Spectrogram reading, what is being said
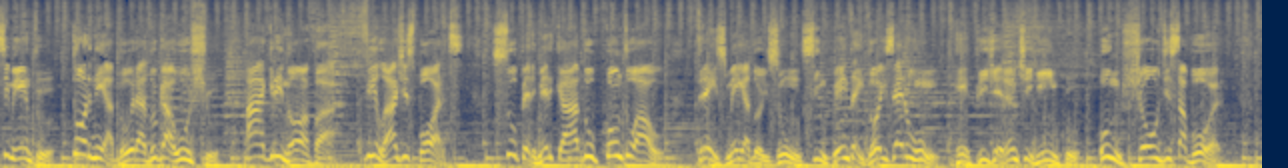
Oferecimento: Torneadora do Gaúcho, Agrinova, Village Sports, Supermercado Pontual, 3621 5201, Refrigerante Rinco, um show de sabor.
